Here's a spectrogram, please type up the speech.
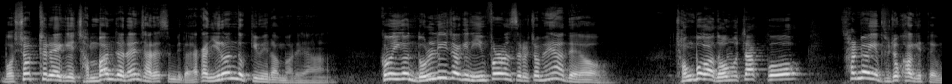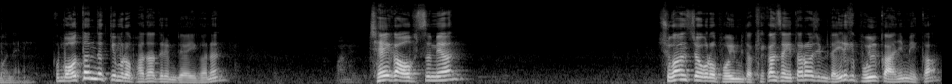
뭐 쇼트랙이 전반전엔 잘했습니다. 약간 이런 느낌이란 말이야. 그러면 이건 논리적인 인퍼런스를 좀 해야 돼요. 정보가 너무 작고 설명이 부족하기 때문에. 그럼 어떤 느낌으로 받아들이면 돼요, 이거는? 제가 없으면 주관적으로 보입니다. 객관성이 떨어집니다. 이렇게 보일 거 아닙니까?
